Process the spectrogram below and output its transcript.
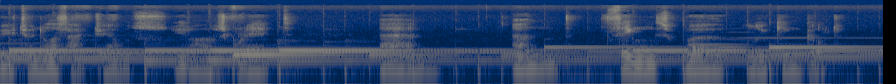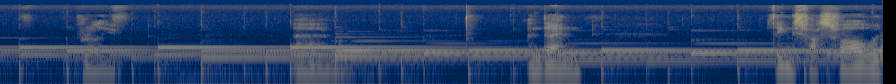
moved to another factory. I was, you know, I was great, um, and things were looking good, brilliant. Um, and then things fast forward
